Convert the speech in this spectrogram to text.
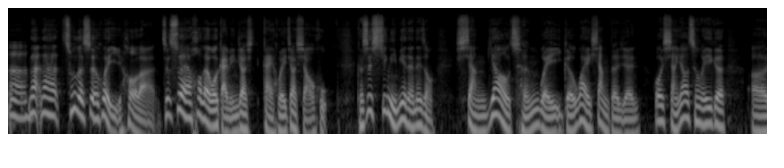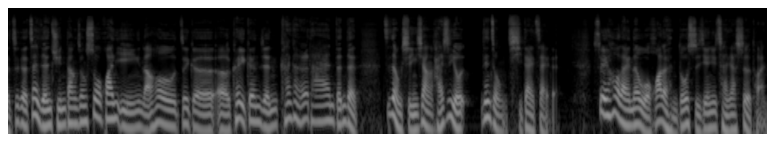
嗯。那那出了社会以后啦，就虽然后来我改名叫改回叫小虎，可是心里面的那种想要成为一个外向的人，或想要成为一个呃这个在人群当中受欢迎，然后这个呃可以跟人侃侃而谈等等这种形象，还是有那种期待在的。所以后来呢，我花了很多时间去参加社团，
